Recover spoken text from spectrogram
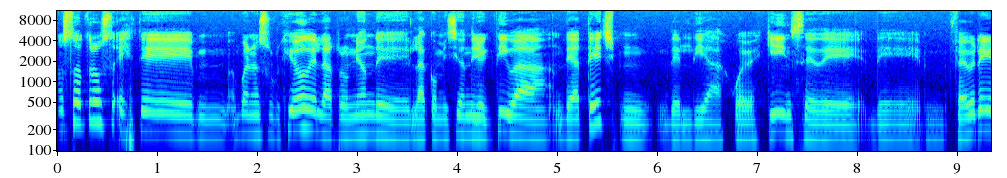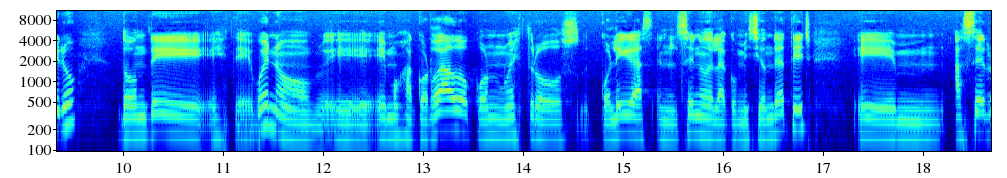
Nosotros, este, bueno, surgió de la reunión de la comisión directiva de ATECH mm, del día jueves 15 de, febrero, donde, este, bueno, eh, hemos acordado con nuestros colegas en el seno de la Comisión de ATECH em, hacer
